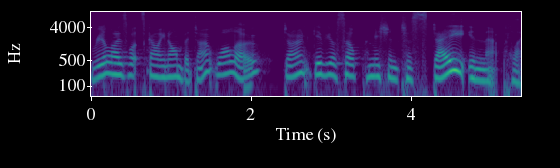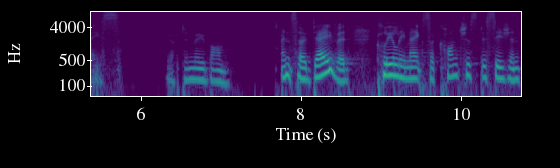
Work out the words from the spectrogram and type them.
realize what's going on, but don't wallow. Don't give yourself permission to stay in that place. You have to move on. And so David clearly makes a conscious decision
